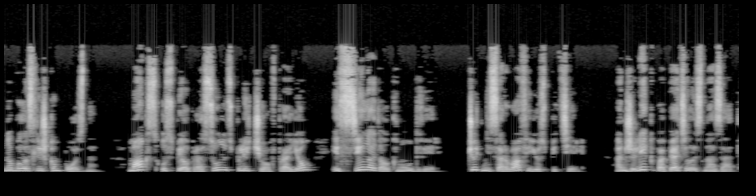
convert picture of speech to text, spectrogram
но было слишком поздно. Макс успел просунуть плечо в проем и с силой оттолкнул дверь, чуть не сорвав ее с петель. Анжелика попятилась назад,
